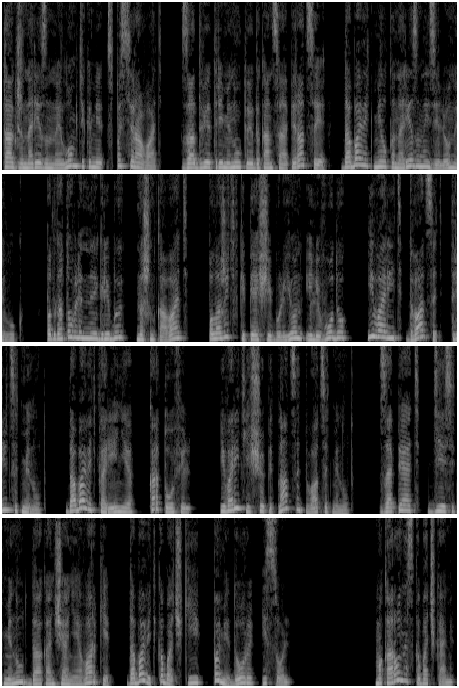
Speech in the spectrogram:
также нарезанные ломтиками, спассеровать. За 2-3 минуты до конца операции добавить мелко нарезанный зеленый лук. Подготовленные грибы нашинковать, положить в кипящий бульон или воду и варить 20-30 минут. Добавить коренья, картофель и варить еще 15-20 минут. За 5-10 минут до окончания варки добавить кабачки, помидоры и соль. Макароны с кабачками.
